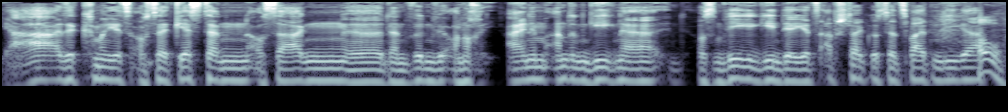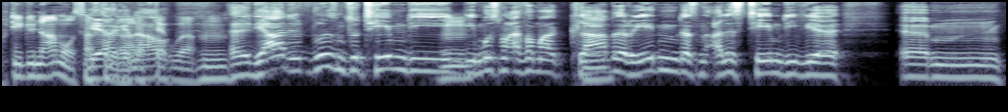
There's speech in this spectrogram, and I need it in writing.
ja, also kann man jetzt auch seit gestern auch sagen, äh, dann würden wir auch noch einem anderen Gegner aus dem Wege gehen, der jetzt absteigt aus der zweiten Liga. Oh, die Dynamos hast ja, du genau. auf der Uhr. Hm. Äh, ja, das sind so Themen, die, hm. die muss man einfach mal klar hm. bereden. Das sind alles Themen, die wir ähm,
